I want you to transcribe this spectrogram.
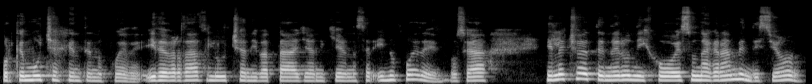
Porque mucha gente no puede y de verdad luchan y batallan y quieren hacer y no pueden. O sea, el hecho de tener un hijo es una gran bendición.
